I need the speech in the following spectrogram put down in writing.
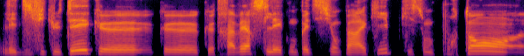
les difficultés que, que, que traversent les compétitions par équipe, qui sont pourtant euh,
